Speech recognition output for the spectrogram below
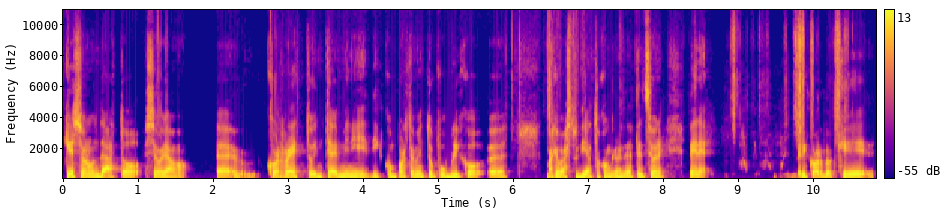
che sono un dato, se vogliamo, eh, corretto in termini di comportamento pubblico, eh, ma che va studiato con grande attenzione. Bene, ricordo che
